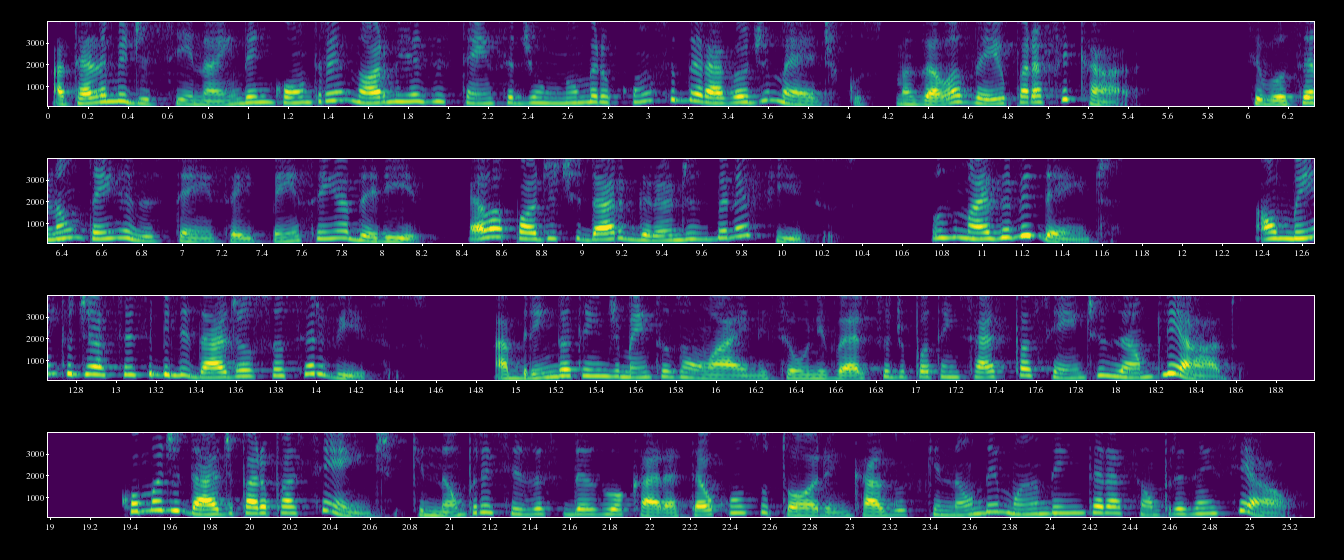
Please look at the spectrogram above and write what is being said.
A telemedicina ainda encontra enorme resistência de um número considerável de médicos, mas ela veio para ficar. Se você não tem resistência e pensa em aderir, ela pode te dar grandes benefícios. Os mais evidentes: aumento de acessibilidade aos seus serviços. Abrindo atendimentos online, seu universo de potenciais pacientes é ampliado. Comodidade para o paciente, que não precisa se deslocar até o consultório em casos que não demandem interação presencial.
